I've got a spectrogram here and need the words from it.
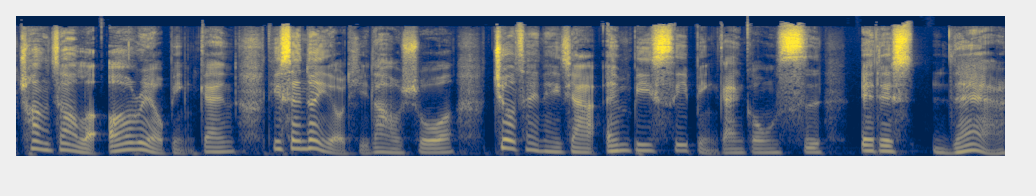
创造了 Oreo 饼干。第三段有提到说，就在那家 NBC 饼干公司，it is there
